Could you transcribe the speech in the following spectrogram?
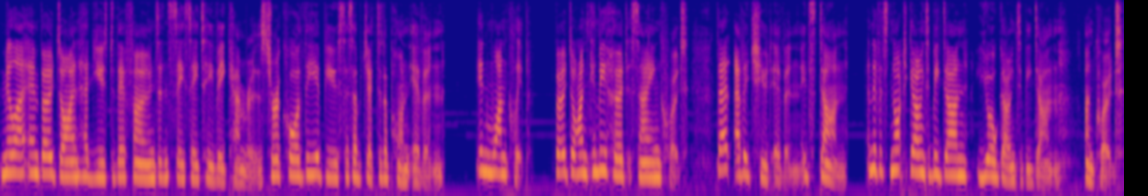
Miller and Bodine had used their phones and CCTV cameras to record the abuse they subjected upon Evan. In one clip, Bodine can be heard saying, quote, that attitude, Evan, it's done. And if it's not going to be done, you're going to be done. Unquote.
